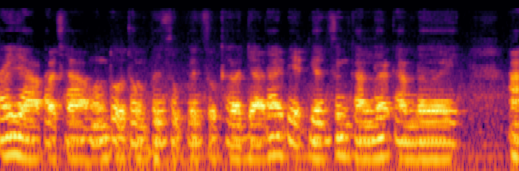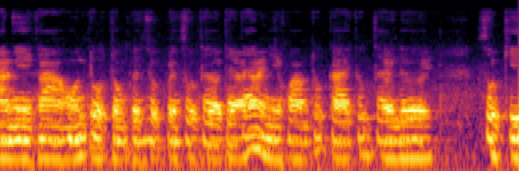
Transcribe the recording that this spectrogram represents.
พยาปชาหนตุจงเป็นสุขเป็นสุขเถิดอย่าได้เบียดเบียนซึ่งกันและกันเลย อานีคาโหนตุจงเป็นสุขเป็นสุขเถิดจะได้มีความทุกข์กายทุกใจเลย สุขี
